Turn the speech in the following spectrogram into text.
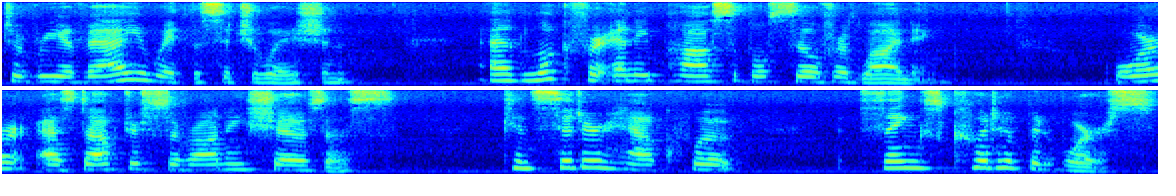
to reevaluate the situation and look for any possible silver lining. Or, as Dr. Serani shows us, consider how, quote, things could have been worse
